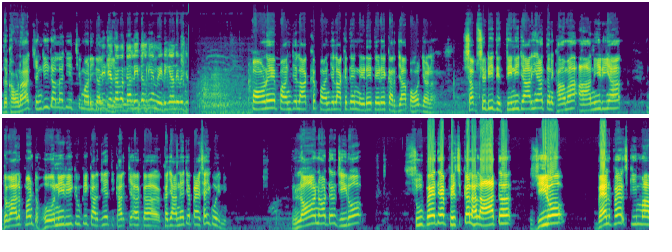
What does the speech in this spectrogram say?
ਦਿਖਾਉਣਾ। ਚੰਗੀ ਗੱਲ ਹੈ ਜੀ ਇੱਥੇ ਮਾੜੀ ਗੱਲ ਜੀ ਹੈ? ਅਕਾਲੀ ਦਲ ਦੀਆਂ ਮੀਟਿੰਗਾਂ ਦੇ ਵਿੱਚ ਪੌਣੇ 5 ਲੱਖ 5 ਲੱਖ ਦੇ ਨੇੜੇ ਤੇੜੇ ਕਰਜ਼ਾ ਪਹੁੰਚ ਜਾਣਾ। ਸਬਸਿਡੀ ਦਿੱਤੀ ਨਹੀਂ ਜਾ ਰਹੀਆਂ ਤਨਖਾਹਾਂ ਆ ਨਹੀਂ ਰਹੀਆਂ। ਡਿਵੈਲਪਮੈਂਟ ਹੋ ਨਹੀਂ ਰਹੀ ਕਿਉਂਕਿ ਕਰਜ਼ੇ 'ਚ ਖਰਚ ਖਜ਼ਾਨੇ 'ਚ ਪੈਸਾ ਹੀ ਕੋਈ ਨਹੀਂ। ਲਾਅ ਐਂਡ ਆਰਡਰ ਜ਼ੀਰੋ ਸੂਬੇ ਦੇ ਫਿਜ਼ੀਕਲ ਹਾਲਾਤ ਜ਼ੀਰੋ ਵੈਲਫੇਅਰ ਸਕੀਮਾਂ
